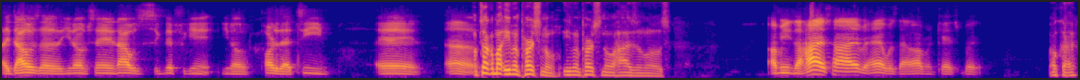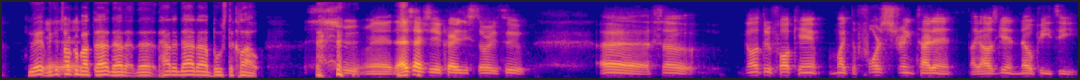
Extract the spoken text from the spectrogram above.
Like that was a, you know what I'm saying? That was a significant, you know, part of that team. And uh I'm talking about even personal, even personal highs and lows. I mean the highest high I ever had was that Auburn catch, but Okay. Yeah, we can talk about that. That, that, that. How did that uh, boost the clout? Shoot, man, that's actually a crazy story too. Uh, so going through fall camp, I'm like the fourth string tight end. Like I was getting no PT,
